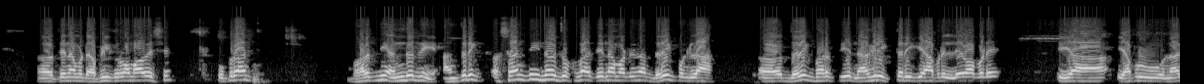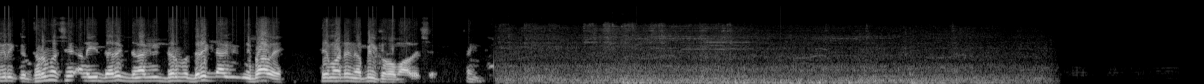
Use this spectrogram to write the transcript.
તેના માટે અપીલ કરવામાં આવે છે. ઉપરાંત ભારતની અંદરની આંતરિક અશાંતિ ન જોખમાય તેના માટેના દરેક પગલા દરેક ભારતીય નાગરિક તરીકે આપણે લેવા પડે. એ આપણું નાગરિક ધર્મ છે અને એ દરેક નાગરિક ધર્મ, દરેક નાગરિક નિભાવે તે માટેની અપીલ કરવામાં આવે છે. Thank you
